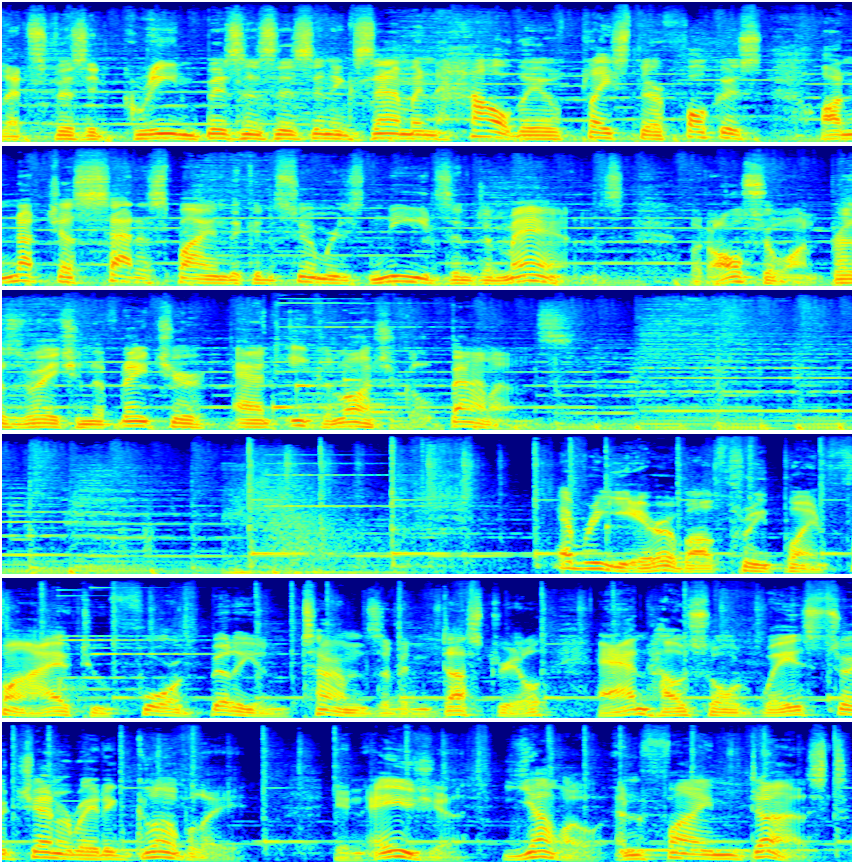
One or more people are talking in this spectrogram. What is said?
Let's visit green businesses and examine how they have placed their focus on not just satisfying the consumer's needs and demands, but also on preservation of nature and ecological balance. Every year, about 3.5 to 4 billion tons of industrial and household wastes are generated globally. In Asia, yellow and fine dust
